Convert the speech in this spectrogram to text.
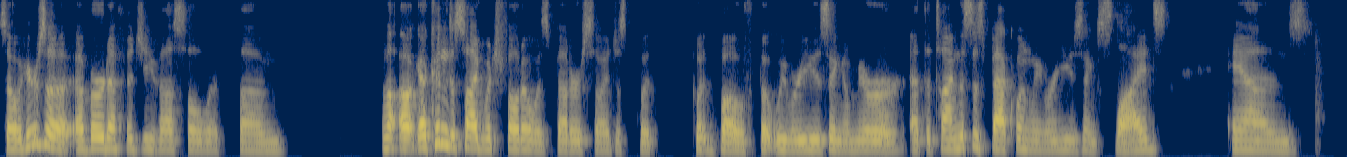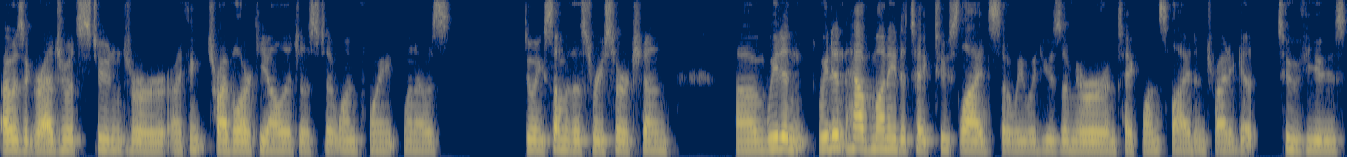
So here's a, a bird effigy vessel with, um, I couldn't decide which photo was better, so I just put, put both, but we were using a mirror at the time. This is back when we were using slides. And I was a graduate student or I think tribal archaeologist at one point when I was doing some of this research. And uh, we didn't we didn't have money to take two slides so we would use a mirror and take one slide and try to get two views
